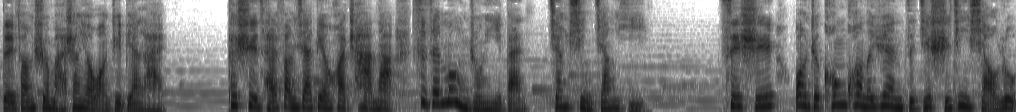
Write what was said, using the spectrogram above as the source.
对方说马上要往这边来，他适才放下电话，刹那似在梦中一般，将信将疑。此时望着空旷的院子及石径小路，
